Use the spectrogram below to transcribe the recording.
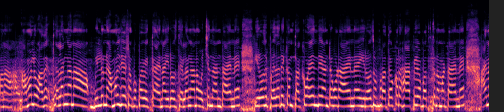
మన అమలు అదే తెలంగాణ బిల్లుని అమలు చేసిన గొప్ప వ్యక్తి ఆయన. ఈరోజు తెలంగాణ వచ్చిందంటే ఆయనే. ఈరోజు పేదరికం తక్కువైంది అంటే కూడా ఆయనే. ఈరోజు ప్రతి ఒక్కరు హ్యాపీగా బతుకుతున్నామంటే ఆయనే. ఆయన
